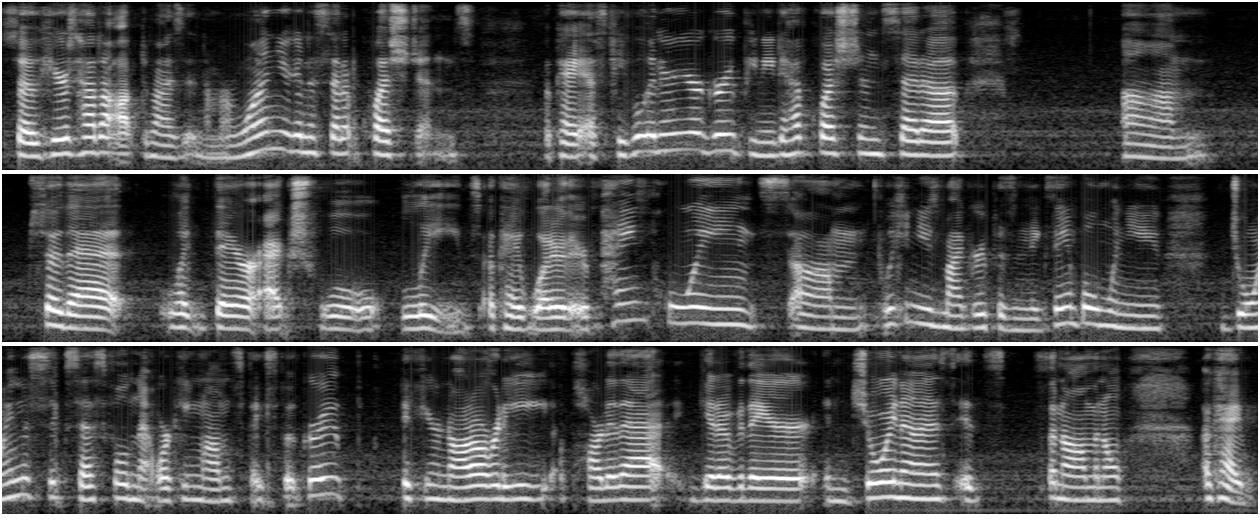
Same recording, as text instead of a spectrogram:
So here's how to optimize it. Number one, you're going to set up questions, okay? As people enter your group, you need to have questions set up um, so that like their actual leads. Okay, what are their pain points? Um, we can use my group as an example. When you join the Successful Networking Moms Facebook group, if you're not already a part of that, get over there and join us. It's phenomenal. Okay,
